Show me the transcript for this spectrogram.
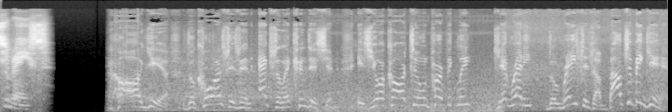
To race. Oh yeah, the course is in excellent condition. Is your car tuned perfectly? Get ready, the race is about to begin.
